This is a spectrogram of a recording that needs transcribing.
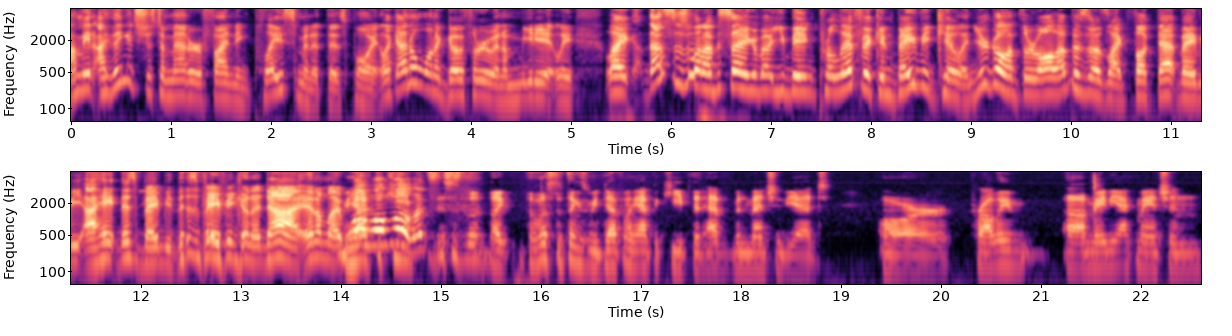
I mean, I think it's just a matter of finding placement at this point. Like, I don't want to go through and immediately. Like, that's just what I'm saying about you being prolific and baby killing. You're going through all episodes like, fuck that baby. I hate this baby. This baby gonna die. And I'm like, we whoa, whoa, to whoa. keep- Let's. This is the like the list of things we definitely have to keep that haven't been mentioned yet are probably uh, Maniac Mansion,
